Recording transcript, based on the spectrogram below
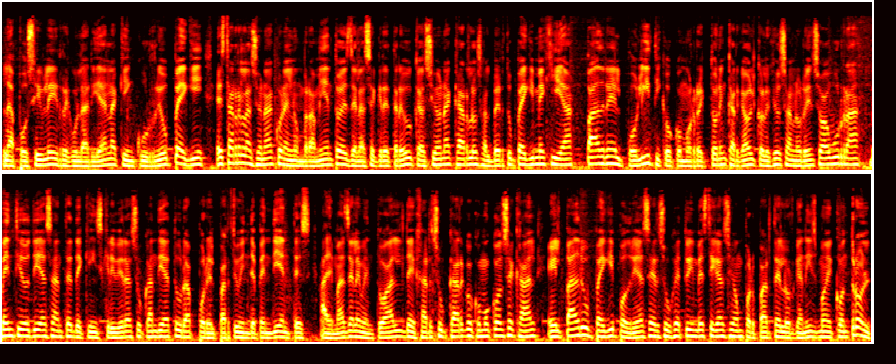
La posible irregularidad en la que incurrió Upegui está relacionada con el nombramiento desde la Secretaría de Educación a Carlos Alberto Pegui Mejía, padre del político, como rector encargado del Colegio San Lorenzo Aburrá, 22 días antes de que inscribiera su candidatura por el Partido Independientes. Además del eventual dejar su cargo como concejal, el padre Upegui podría ser sujeto de investigación por parte del organismo de control,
